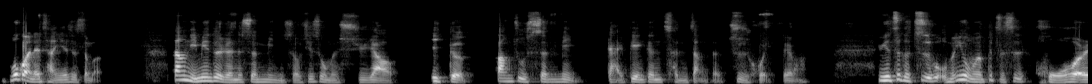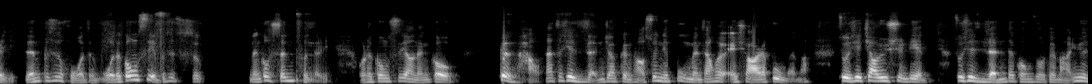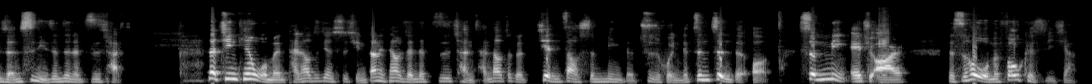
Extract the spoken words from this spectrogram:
不管你的产业是什么，当你面对人的生命的时候，其实我们需要一个帮助生命改变跟成长的智慧，对吗？因为这个智慧，我们因为我们不只是活而已，人不是活着，我的公司也不是只是能够生存而已，我的公司要能够。更好，那这些人就要更好，所以你的部门才会有 HR 的部门嘛，做一些教育训练，做一些人的工作，对吗？因为人是你真正的资产。那今天我们谈到这件事情，当你谈到人的资产，谈到这个建造生命的智慧，你的真正的哦生命 HR 的时候，我们 focus 一下。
